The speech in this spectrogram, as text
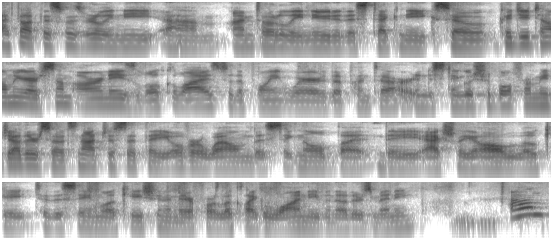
I thought this was really neat. Um, I'm totally new to this technique. So could you tell me, are some RNAs localized to the point where the puncta are indistinguishable from each other? So it's not just that they overwhelm the signal, but they actually all locate to the same location and therefore look like one, even though there's many? Um,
